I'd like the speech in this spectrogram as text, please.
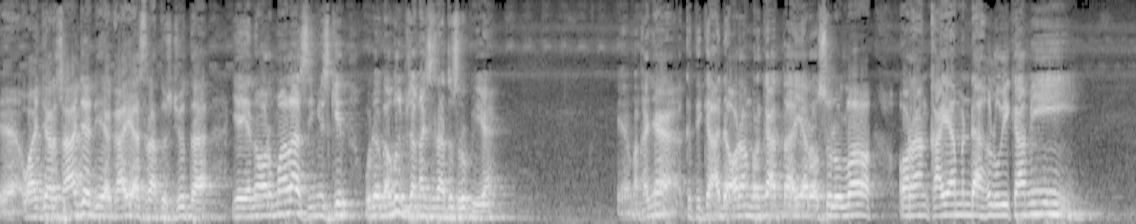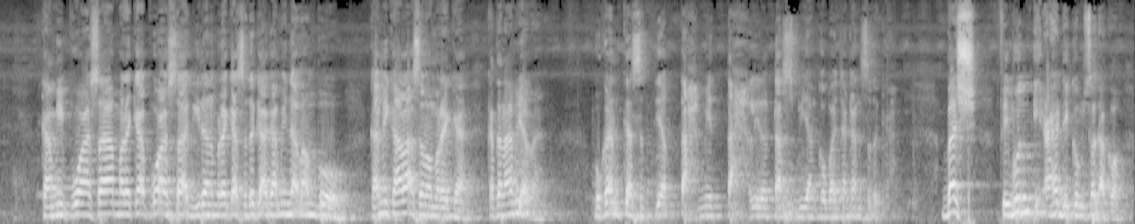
Ya, wajar saja dia kaya 100 juta. Ya ya normal lah si miskin udah bagus bisa ngasih 100 rupiah. Ya makanya ketika ada orang berkata ya Rasulullah orang kaya mendahului kami. Kami puasa, mereka puasa, giliran mereka sedekah kami tidak mampu. Kami kalah sama mereka. Kata Nabi apa? Bukankah setiap tahmid, tahlil, tasbih yang kau bacakan sedekah? Bash Fibut i'ahdikum sadaqah.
